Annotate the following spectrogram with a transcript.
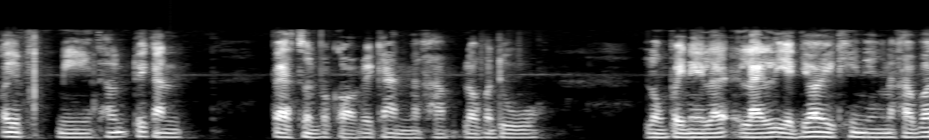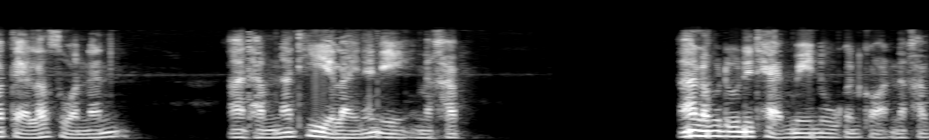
ก็จะมีทั้งด้วยกัน แปดส่วนประกอบด้วยกันนะครับ เรามาดูลงไปในรายละเอียดย่อยอีกทีนึงนะครับ ว่าแต่ละส่วนนั้นทำหน้าที่อะไรนั่นเองนะครับเรามาดูในแถบเมนูกันก่อนนะครับ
